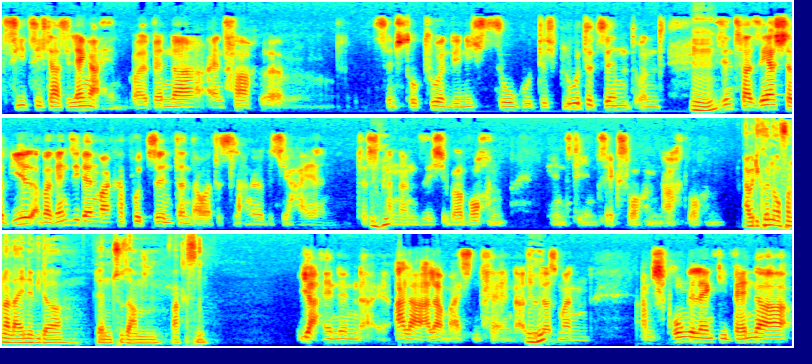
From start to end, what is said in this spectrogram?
zieht sich das länger hin, weil Bänder einfach ähm, Das sind Strukturen, die nicht so gut durchblutet sind und mhm. die sind zwar sehr stabil, aber wenn sie denn mal kaputt sind, dann dauert es lange, bis sie heilen. Das mhm. kann dann sich über Wochen hinziehen, sechs Wochen, acht Wochen. Aber die können auch von alleine wieder dann zusammenwachsen. Ja, in den aller, allermeisten Fällen. Also, mhm. dass man am Sprunggelenk die Bänder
